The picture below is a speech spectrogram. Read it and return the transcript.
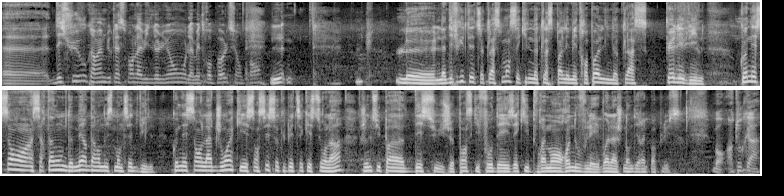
Euh, Déçu-vous quand même du classement de la ville de Lyon ou de la métropole si on prend Le- le- la difficulté de ce classement, c'est qu'il ne classe pas les métropoles, il ne classe que les villes. Connaissant un certain nombre de maires d'arrondissement de cette ville, connaissant l'adjoint qui est censé s'occuper de ces questions-là, je ne suis pas déçu. Je pense qu'il faut des équipes vraiment renouvelées. Voilà, je n'en dirai pas plus. Bon, en tout cas,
